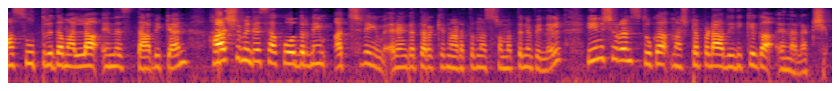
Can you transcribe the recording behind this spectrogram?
ആസൂത്രിതമല്ല എന്ന് സ്ഥാപിക്കാൻ ഹാഷിമിന്റെ സഹോദരനെയും അച്ഛനെയും രംഗത്തിറക്കി നടത്തുന്ന ശ്രമത്തിനു പിന്നിൽ ഇൻഷുറൻസ് തുക നഷ്ടപ്പെടാതിരിക്കുക എന്ന ലക്ഷ്യം.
